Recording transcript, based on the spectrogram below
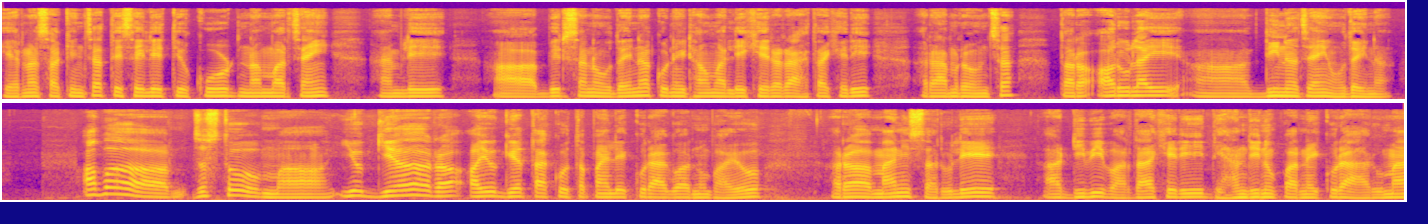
हेर्न सकिन्छ। त्यसैले त्यो कोड नम्बर चाहिँ हामीले बिर्सनु हुँदैन। कुनै ठाउँमा लेखेर राख्दाखेरि राम्रो हुन्छ। तर अरूलाई दिन चाहिँ हुँदैन। अब जस्तो योग्य र अयोग्यताको तपाईँले कुरा गर्नुभयो र मानिसहरूले डिबी भर्दाखेरि ध्यान दिनुपर्ने कुराहरूमा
